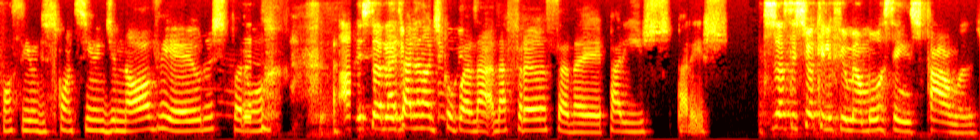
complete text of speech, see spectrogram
conseguiu um descontinho de 9 euros para um... A história na Itália, de... não, desculpa, na, na França, né? Paris, Paris. Você já assistiu aquele filme Amor Sem Escalas?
